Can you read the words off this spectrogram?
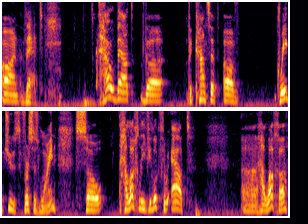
on that how about the the concept of grape juice versus wine? So halachically, if you look throughout uh, halacha,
